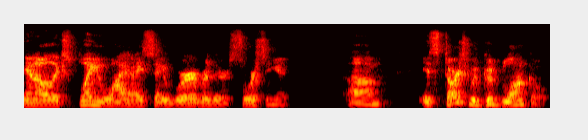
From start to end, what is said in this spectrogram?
And I'll explain why I say wherever they're sourcing it. Um, it starts with good blanco.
